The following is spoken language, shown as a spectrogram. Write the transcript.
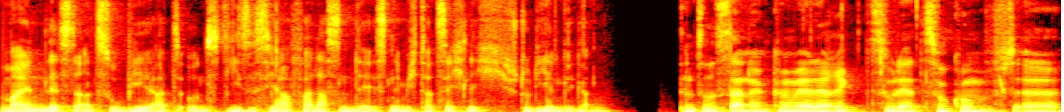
mein letzter Azubi hat uns dieses Jahr verlassen. Der ist nämlich tatsächlich studieren gegangen. Interessant, dann können wir direkt zu der Zukunft äh,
